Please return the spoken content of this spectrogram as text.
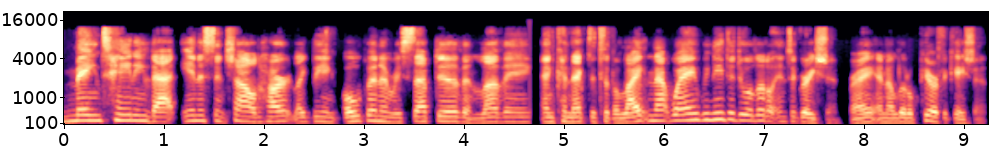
maintaining that innocent child heart, like being open and receptive and loving and connected to the light in that way. We need to do a little integration, right? And a little purification.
